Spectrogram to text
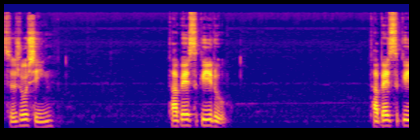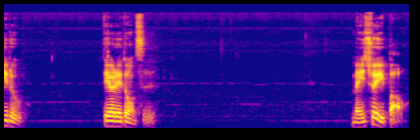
词书形。食べ過ぎる。食べ過ぎる。第二类动词。没睡饱。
